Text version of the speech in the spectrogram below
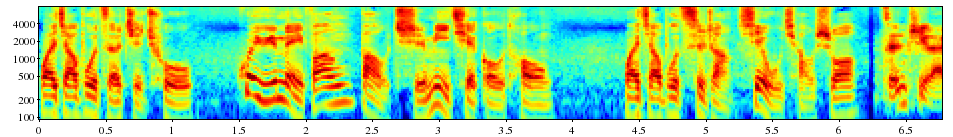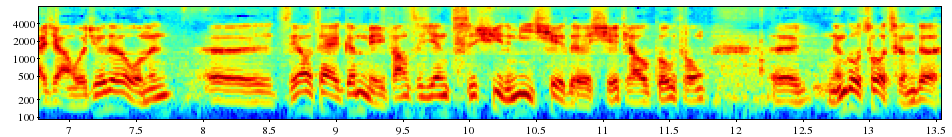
外交部则指出，会与美方保持密切沟通。外交部次长谢武桥说：“整体来讲，我觉得我们呃，只要在跟美方之间持续的密切的协调沟通，呃，能够做成的，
